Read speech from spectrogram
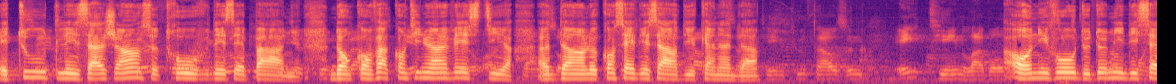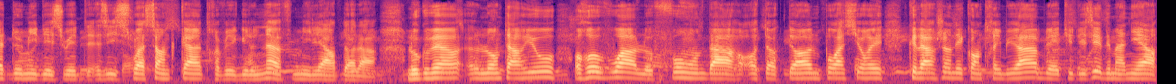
et toutes les agences trouvent des épargnes. Donc, on va continuer à investir dans le Conseil des arts du Canada au niveau de 2017-2018, 64,9 milliards de dollars. L'Ontario revoit le fonds d'art autochtone pour assurer que l'argent des contribuables est utilisé de manière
